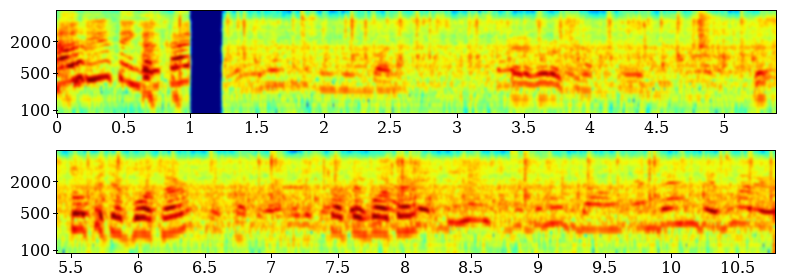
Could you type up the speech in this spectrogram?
"How do you think Al Qaeda?" Перегородження. The stop at the water. Stop at water. They, they laid the, the down, and then the water,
